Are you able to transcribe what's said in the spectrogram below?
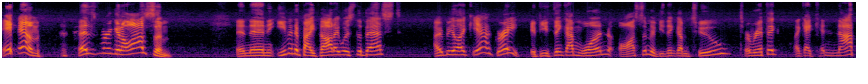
"Damn, that's freaking awesome." And then even if I thought I was the best, I'd be like, "Yeah, great." If you think I'm one, awesome. If you think I'm two, terrific. Like I cannot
